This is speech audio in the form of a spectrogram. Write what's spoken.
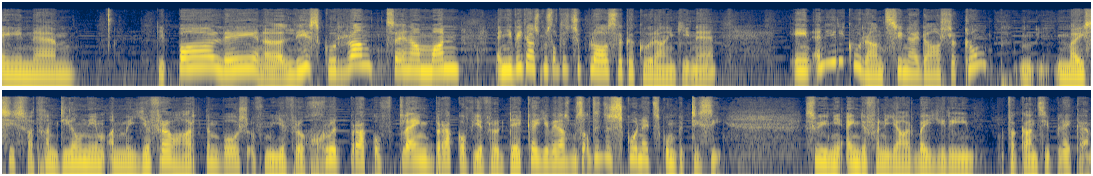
en ehm um, die pa lê en hulle lees koerant, sê 'n man en jy weet daar's mos altyd so plaaslike koerantjie, né? En in hierdie koerant sien hy daar's 'n klomp meisies wat gaan deelneem aan me juffrou Hartenbos of me juffrou Grootbrak of Kleinbrak of juffrou Dekke. Jy weet daar's mos altyd 'n skoonheidskompetisie. So in die einde van die jaar by hierdie vakansieplekke.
